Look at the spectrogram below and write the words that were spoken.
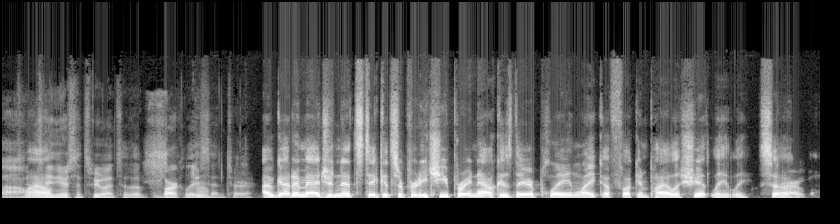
Wow. Wow. Ten years since we went to the Barclays Center. I've got to imagine Nets tickets are pretty cheap right now because they are playing like a fucking pile of shit lately. So Terrible.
